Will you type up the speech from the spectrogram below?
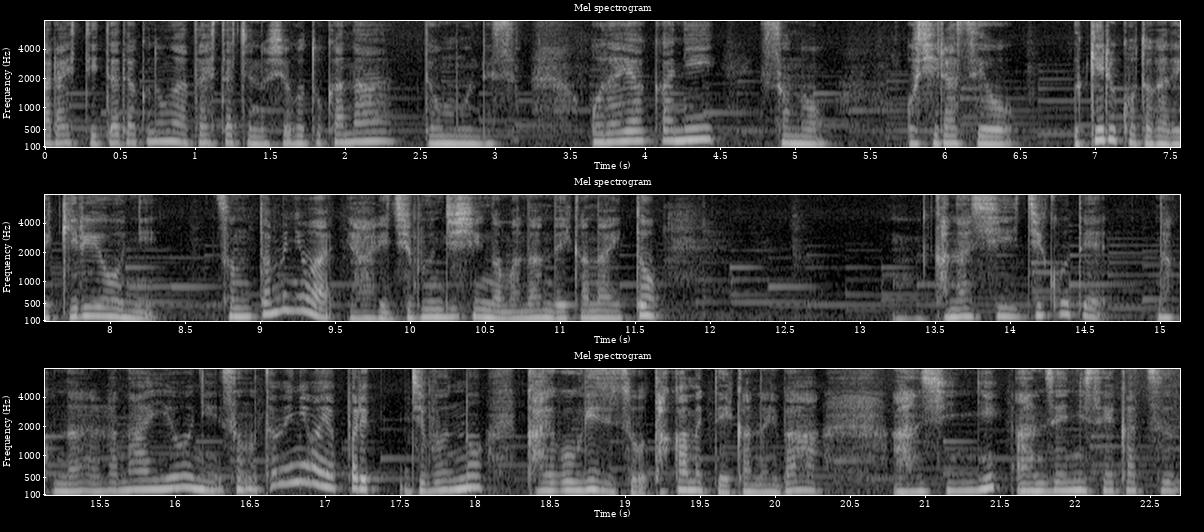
わらせていただくのが私たちの仕事かなって思うんです。穏やかにそのお知らせを受けることができるようにそのためにはやはり自分自身が学んでいかないと、うん悲しい事故でなくならないようにそのためにはやっぱり自分の介護技術を高めていかねば安心に安全に生活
